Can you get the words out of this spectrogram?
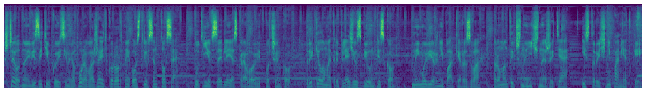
Ще одною візитівкою Сінгапура вважають курортний острів Сентоса. Тут є все для яскравого відпочинку: три кілометри пляжів з білим піском, неймовірні парки розваг, романтичне нічне життя, історичні пам'ятки.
